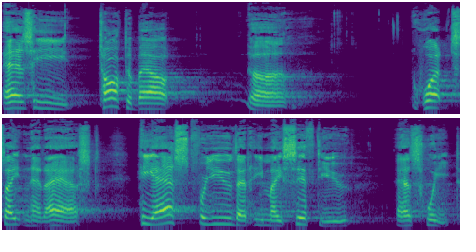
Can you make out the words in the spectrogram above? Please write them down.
As he talked about uh, what Satan had asked, he asked for you that he may sift you as wheat.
